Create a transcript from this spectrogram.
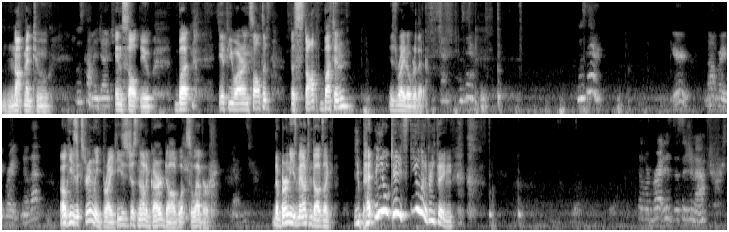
not meant to coming, insult you, but if you are insulted, the stop button is right over there. Oh, he's extremely bright. He's just not a guard dog whatsoever. The Bernese Mountain Dog's like, You pet me? Okay, steal everything. He'll regret his decision afterwards.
